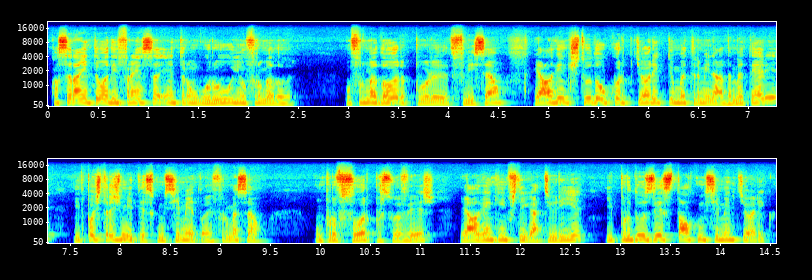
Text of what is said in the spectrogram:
Qual será então a diferença entre um guru e um formador? Um formador, por definição, é alguém que estuda o corpo teórico de uma determinada matéria e depois transmite esse conhecimento ou informação. Um professor, por sua vez, é alguém que investiga a teoria e produz esse tal conhecimento teórico.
